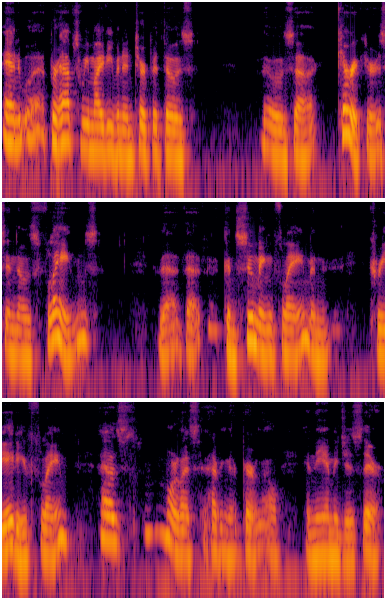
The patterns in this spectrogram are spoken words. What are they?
and uh, perhaps we might even interpret those, those uh, characters in those flames, that, that consuming flame and creative flame, as more or less having their parallel in the images there.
